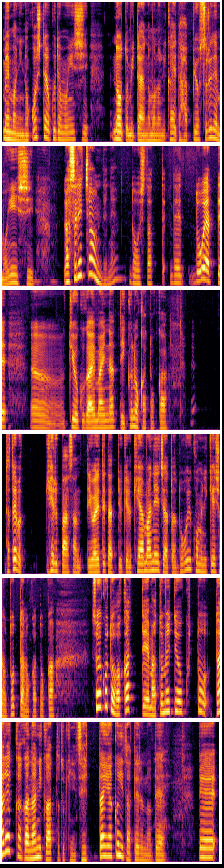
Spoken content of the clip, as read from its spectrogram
メモに残しておくでもいいしノートみたいなものに書いて発表するでもいいし忘れちゃうんでねどうしたって。でどうやってうん記憶が曖昧になっていくのかとか例えばヘルパーさんって言われてたっていうけどケアマネージャーとはどういうコミュニケーションを取ったのかとかそういうことを分かってまとめておくと誰かが何かあった時に絶対役に立てるのでで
